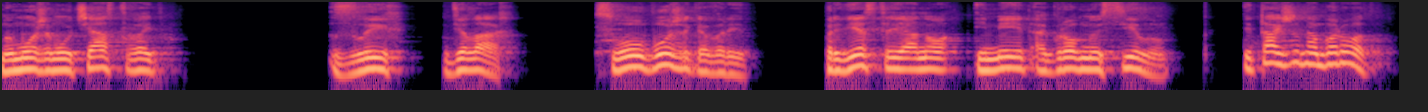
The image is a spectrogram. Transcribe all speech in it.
мы можем участвовать в злых делах. Слово Божие говорит, приветствие оно имеет огромную силу. И также наоборот,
